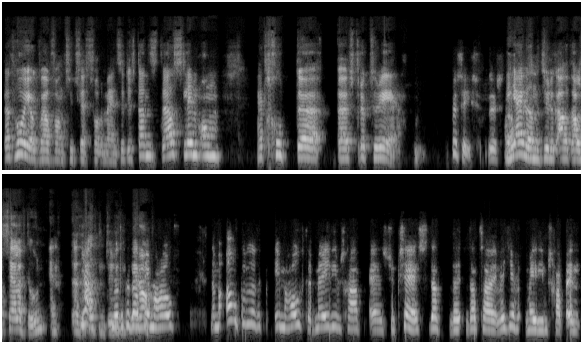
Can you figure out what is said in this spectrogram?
Dat hoor je ook wel van succesvolle mensen. Dus dan is het wel slim om het goed te eh, structureren. Precies. Dus En jij wil natuurlijk altijd alles zelf doen. En dat Ja, houdt natuurlijk omdat ik het ook in mijn hoofd. Nou, maar ook omdat ik in mijn hoofd heb mediumschap en succes. Dat, dat, dat zijn, weet je, mediumschap en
